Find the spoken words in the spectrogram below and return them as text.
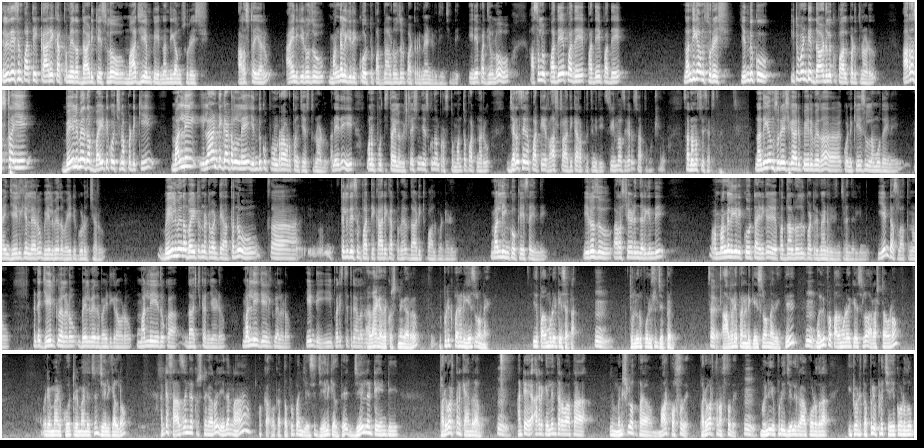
Telugu Desam party కార్యకర్త మీద దాడి కేసులో మాజీ ఎంపీ నందిగాం సురేష్ అరెస్ట్ అయ్యారు. ఆయనకి ఈరోజు మంగళగిరి కోర్టు పద్నాలుగు రోజుల పాటు రిమాండ్ విధించింది. ఈ నేపథ్యంలో అసలు పదే పదే పదే పదే నందిగాం సురేష్ ఎందుకు ఇటువంటి దాడులకు పాల్పడుతున్నాడు? అరెస్ట్ అయ్యి బెయిల్ మీద బయటకు వచ్చినప్పటికీ మళ్ళీ ఇలాంటి ఘటనలే ఎందుకు పునరావృతం చేస్తున్నాడు అనేది మనం పూర్తి స్థాయిలో విశ్లేషణ చేసుకుందాం. ప్రస్తుతం మనతో పాటు ఉన్నారు జనసేన పార్టీ రాష్ట్ర అధికార ప్రతినిధి శ్రీనివాస్ గారు సార్తో మాట్లాడదాం. సార్ నమస్తే సార్. నందిగం సురేష్ గారి పేరు మీద కొన్ని కేసులు నమోదైనాయి. ఆయన జైలుకి వెళ్ళారు బెయిల్ మీద బయటికి కూడా వచ్చారు. బెయిల్ మీద బయట ఉన్నటువంటి అతను తెలుగుదేశం పార్టీ కార్యకర్త మీద దాడికి పాల్పడ్డాడు. మళ్ళీ ఇంకో కేసు అయింది. ఈరోజు అరెస్ట్ చేయడం జరిగింది. మంగళగిరి కోర్టు ఆయనకి పద్నాలుగు రోజుల పాటు రిమాండ్ విధించడం జరిగింది. ఏంటి అసలు అతను? అంటే జైలుకి వెళ్ళడం బెయిల్ మీద బయటికి రావడం మళ్ళీ ఏదో ఒక దాష్టికం చేయడం మళ్ళీ జైలుకి వెళ్ళడం ఏంటి ఈ పరిస్థితిని ఎలా అలా కదా కృష్ణ గారు ఇప్పటికి పన్నెండు కేసులు ఉన్నాయి. ఇది పదమూడో కేసు అట తుళ్ళూరు పోలీసులు చెప్పారు. సరే. ఆల్రెడీ పన్నెండు కేసులు ఉన్న వ్యక్తి. మళ్ళీ ఇప్పుడు పదమూడో కేసులో అరెస్ట్ అవ్వడం రిమాండ్ కోర్టు రిమాండ్ వచ్చిన జైలుకి వెళ్ళడం అంటే సహజంగా కృష్ణ గారు ఏదన్నా ఒక ఒక తప్పు పని చేసి జైలుకి వెళ్తే జైలు అంటే ఏంటి? పరివర్తన కేంద్రాలు. అంటే అక్కడికి వెళ్ళిన తర్వాత ఈ మనిషిలో ఒక మార్పు వస్తుంది పరివర్తన వస్తుంది. మళ్ళీ ఎప్పుడు ఈ జైలుకి రాకూడదురా? ఇటువంటి తప్పులు ఎప్పుడు చేయకూడదు?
